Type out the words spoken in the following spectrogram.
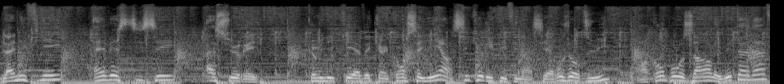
planifiez, investissez, assurez. Communiquez avec un conseiller en sécurité financière aujourd'hui en composant le 819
